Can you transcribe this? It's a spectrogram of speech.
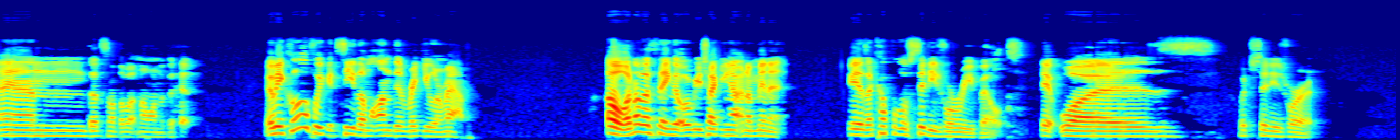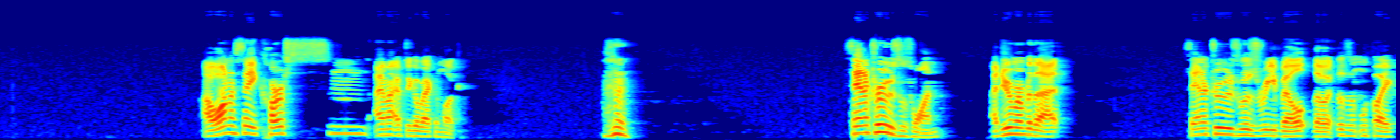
And that's not the button I wanted to hit. It'd be cool if we could see them on the regular map. Oh, another thing that we'll be checking out in a minute is a couple of cities were rebuilt. It was... Which cities were it? I want to say Carson... I might have to go back and look. Santa Cruz was one. I do remember that. Santa Cruz was rebuilt, though it doesn't look like...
